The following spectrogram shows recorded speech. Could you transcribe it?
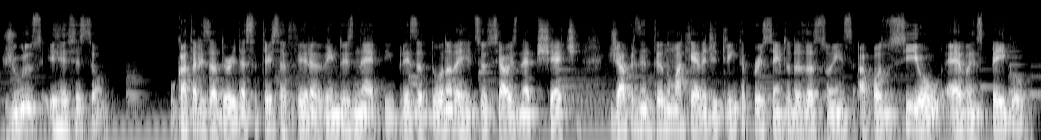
juros e recessão. O catalisador dessa terça-feira vem do Snap, empresa dona da rede social Snapchat, já apresentando uma queda de 30% das ações após o CEO Evan Spiegel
